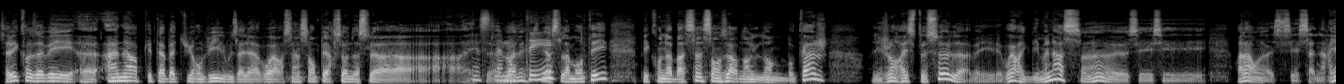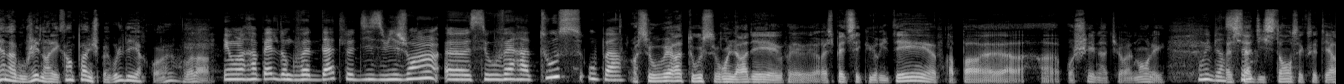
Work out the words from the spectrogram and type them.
savez, quand vous avez euh, un arbre qui est abattu en ville, vous allez avoir 500 personnes à se, à, à À se lamenter. à se lamenter. Mais qu'on abat 500 arbres dans, le- dans le bocage, les gens restent seuls, mais voire avec des menaces. Hein. C'est, voilà, on- c'est- ça n'a rien à bouger dans les campagnes, je peux vous le dire. Quoi, hein. Voilà. Et on le rappelle, donc votre date, le 18 juin, euh, c'est ouvert à tous ou pas? C'est ouvert à tous. Bon, il y aura des euh, respects de sécurité. Il ne fera pas euh, approcher naturellement les Oui, bien rester sûr. à distance, etc.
